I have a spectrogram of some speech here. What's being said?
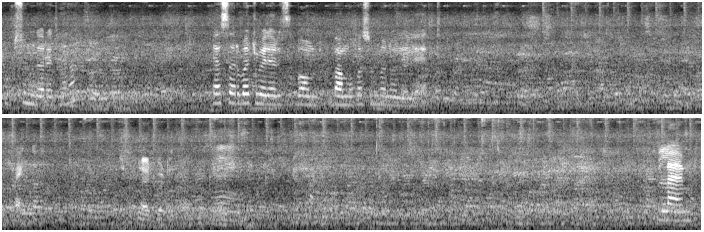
खूप सुंदर आहेत है ना? या सर्व ज्वेलरीज बॉम्ब बांबूपासून बनवलेल्या आहेत. बँगल लॅम्प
